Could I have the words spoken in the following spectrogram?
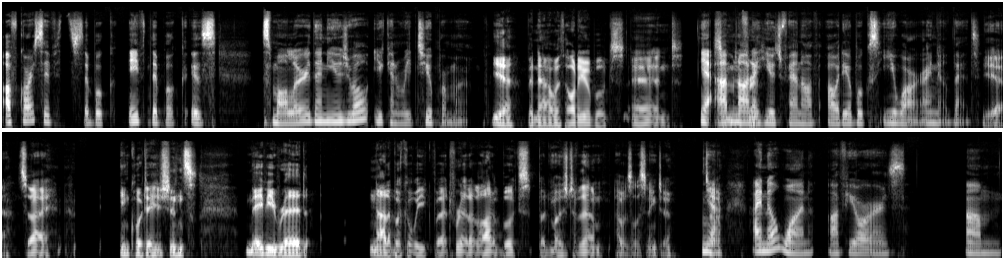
Of course, if the book, if the book is smaller than usual, you can read two per month. yeah. But now with audiobooks and Yeah, I'm not a huge fan of audiobooks. You are, I know that. Yeah. So I, in quotations, maybe read not a book a week, but read a lot of books, but most of them I was listening to. So- Yeah. I know one of yours um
